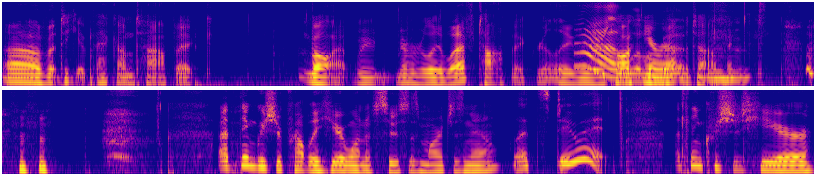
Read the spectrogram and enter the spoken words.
Uh, but to get back on topic, well, we never really left topic. Really, we were Ah, a talking little around bit. the topic. I think we should probably hear one of Sousa's marches now. Let's do it. I think we should hear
